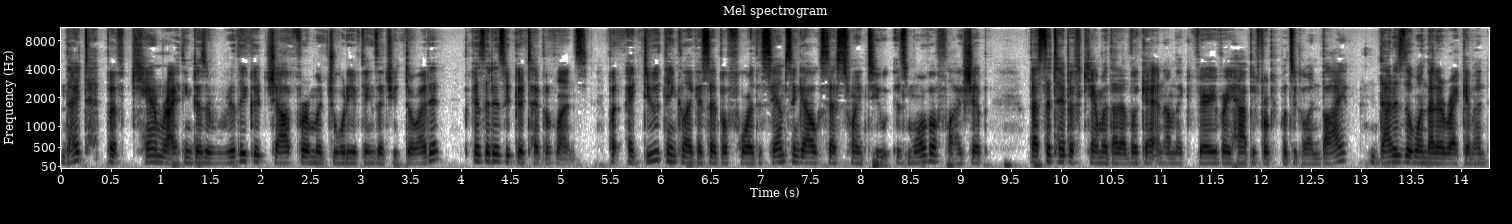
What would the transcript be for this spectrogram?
that type of camera I think does a really good job for a majority of things that you throw at it because it is a good type of lens. But I do think, like I said before, the Samsung Galaxy S22 is more of a flagship That's the type of camera that I look at and I'm like very, very happy for people to go and buy. That is the one that I recommend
